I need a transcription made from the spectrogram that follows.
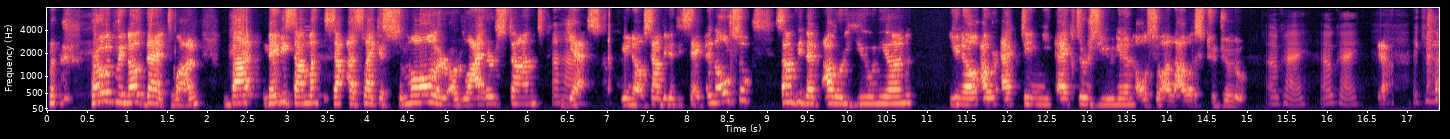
Probably not that one, but maybe someone as like a smaller or lighter stunt. Uh-huh. Yes, you know something that is safe, and also something that our union, you know, our acting actors union also allow us to do. Okay. Okay. Yeah. Can you,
